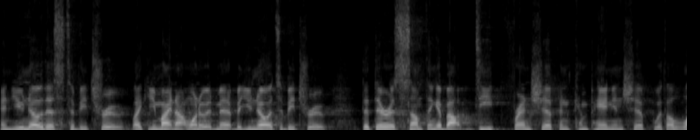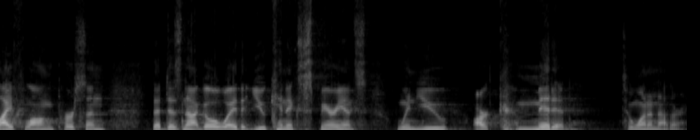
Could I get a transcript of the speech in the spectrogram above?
And you know this to be true. Like you might not want to admit it, but you know it to be true that there is something about deep friendship and companionship with a lifelong person that does not go away that you can experience when you are committed to one another.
